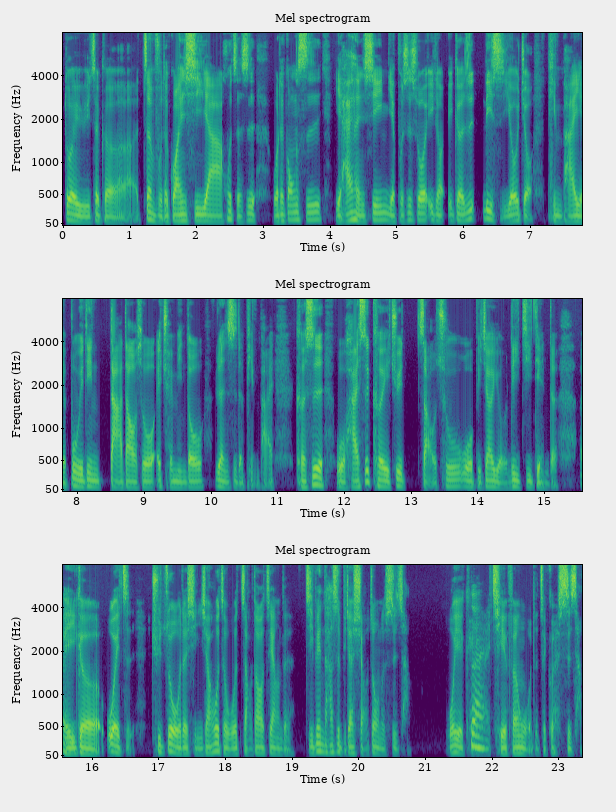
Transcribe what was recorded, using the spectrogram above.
对于这个政府的关系呀，或者是我的公司也还很新，也不是说一个一个日历史悠久，品牌也不一定大到说，哎，全民都认识的品牌。可是我还是可以去找出我比较有利基点的呃一个位置去做我的行销，或者我找到这样的，即便它是比较小众的市场。我也可以来切分我的这个市场，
